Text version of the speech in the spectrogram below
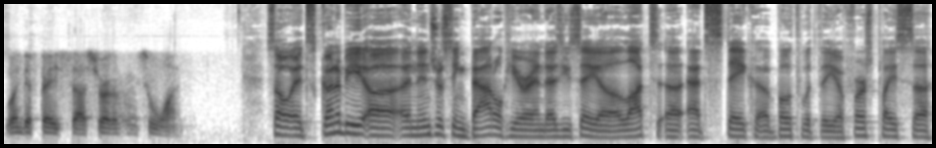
when they face uh, struggling Suwon. So it's going to be uh, an interesting battle here, and as you say, a lot uh, at stake, uh, both with the uh, first place uh,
